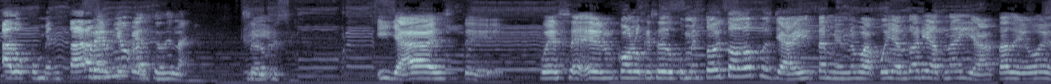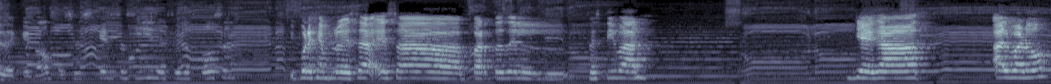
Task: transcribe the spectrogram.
a, documentar a Premio ver qué al del año. Claro que sí. Y ya, este, pues con lo que se documentó y todo, pues ya ahí también me va apoyando a Ariadna y a Tadeo de que no, pues es que es así, de así las cosas. Y por ejemplo, esa, esa parte del festival llega Álvaro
